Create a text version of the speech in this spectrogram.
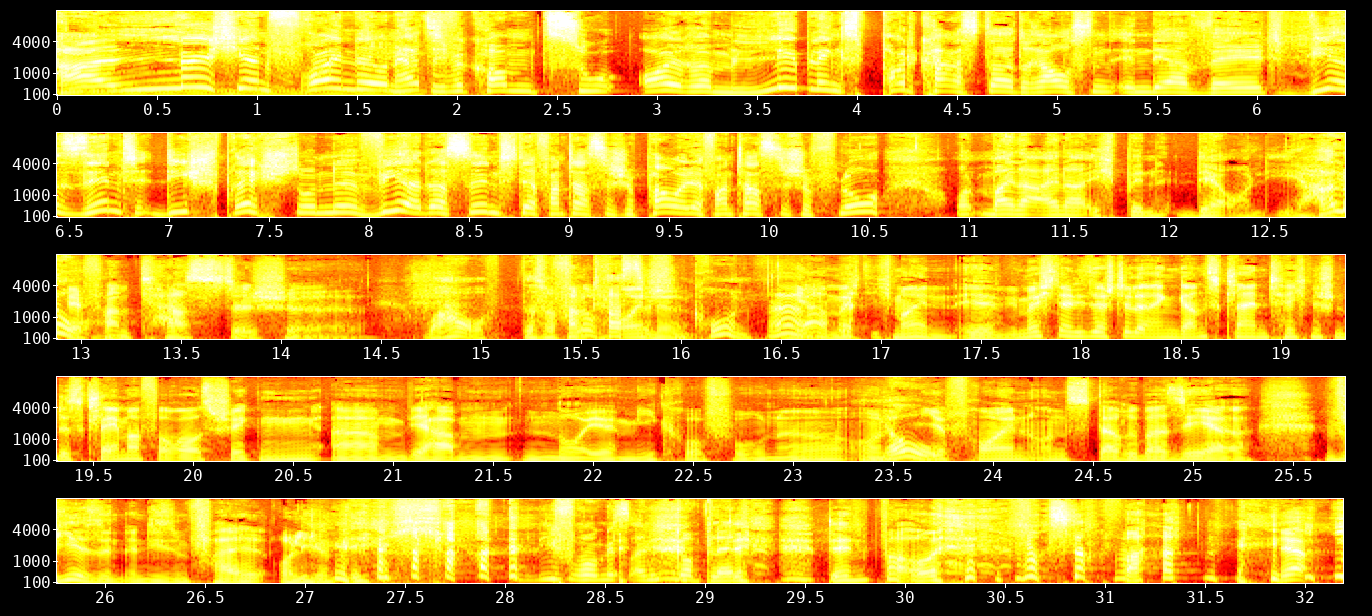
Hallöchen, Freunde, und herzlich willkommen zu eurem Lieblingspodcast da draußen in der Welt. Wir sind die Sprechstunde. Wir, das sind der fantastische Paul, der fantastische Flo und meiner einer, ich bin der Olli. Hallo. Der fantastische. Wow, das war Hallo, fantastisch Freunde. synchron. Ja, möchte ich meinen. Äh, Wir möchten an dieser Stelle einen ganz kleinen technischen Disclaimer vorausschicken. Ähm, wir haben neue Mikrofone und Jo. wir freuen uns darüber sehr. Wir sind in diesem Fall Olli und ich. Lieferung ist eigentlich komplett. Denn Paul muss noch warten. Ja.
